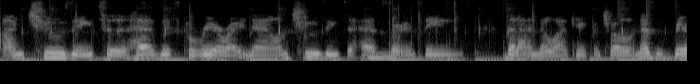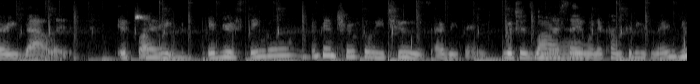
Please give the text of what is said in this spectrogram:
I'm choosing to have this career right now. I'm choosing to have Mhm. certain things that I know I can control and that's very valid. It's like Mhm. if you're single, you can truthfully choose everything, which is why I say when it comes to these men, you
